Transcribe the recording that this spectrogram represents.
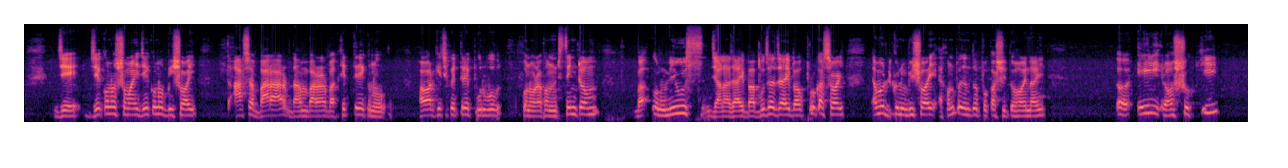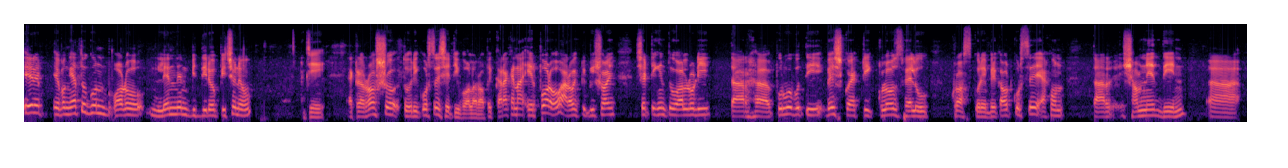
যে যে কোনো সময় যে কোনো বিষয় আশা বাড়ার, দাম বাড়ার বা ক্ষেত্রে কোনো হওয়ার কিছু ক্ষেত্রে পূর্ব কোনো রকম সিমটম বা কোনো নিউজ জানা যায় বা বোঝা যায় বা প্রকাশ হয়, এমন কোনো বিষয় এখন পর্যন্ত প্রকাশিত হয় নাই। তো এই রহস্য কী? এর এবং এত গুণ বড় লেনদেন বৃদ্ধিরও পিছনেও যে একটা রহস্য তৈরি করছে সেটি বলার অপেক্ষা রাখে না। এরপরও আরও একটি বিষয়, সেটি কিন্তু অলরেডি তার পূর্ববর্তী বেশ কয়েকটি ক্লোজ ভ্যালু ক্রস করে ব্রেকআউট করছে। এখন তার সামনের দিন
